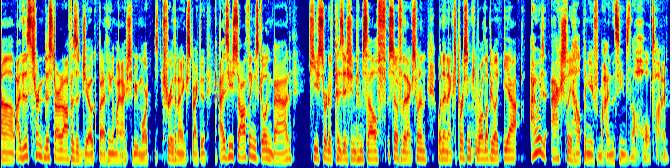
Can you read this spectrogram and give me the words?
uh, I, this turned this started off as a joke, but I think it might actually be more true than I expected. As he saw things going bad, he sort of positioned himself. So for the next one, when the next person rolled up, you're like, "Yeah, I was actually helping you from behind the scenes the whole time."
